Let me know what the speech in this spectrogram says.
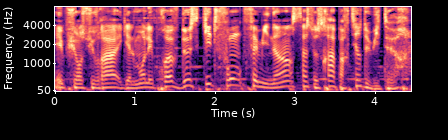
Et puis, on suivra également l'épreuve de ski de fond féminin. Ça, ce sera à partir de 8h.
